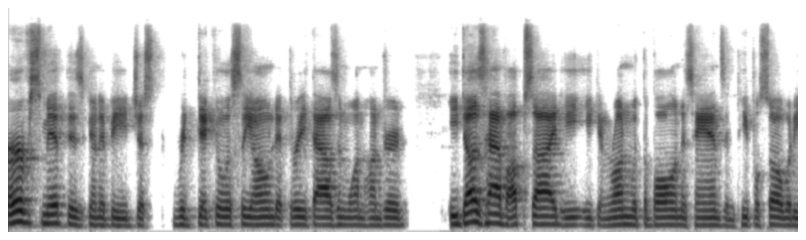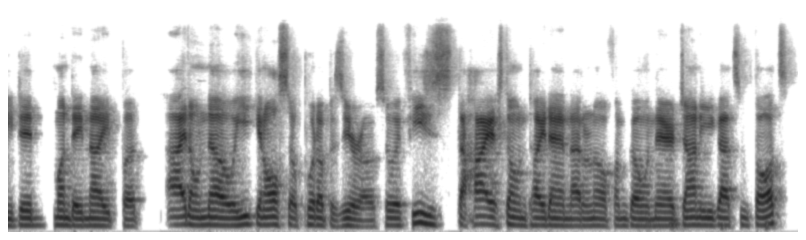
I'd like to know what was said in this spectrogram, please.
Irv Smith is going to be just ridiculously owned at 3,100 he does have upside. He he can run with the ball in his hands, and people saw what he did Monday night. But I don't know. He can also put up a zero. So if he's the highest owned tight end, I don't know if I'm going there. Johnny, you got some thoughts?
